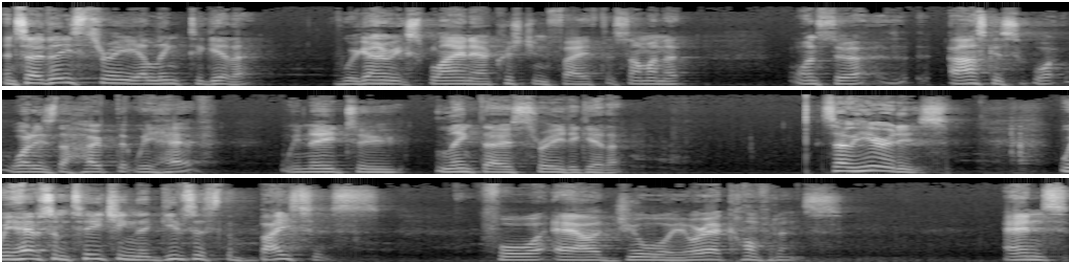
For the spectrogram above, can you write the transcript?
And so these three are linked together. If we're going to explain our Christian faith to someone that wants to ask us what, what is the hope that we have, we need to link those three together. So here it is. We have some teaching that gives us the basis for our joy or our confidence. And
